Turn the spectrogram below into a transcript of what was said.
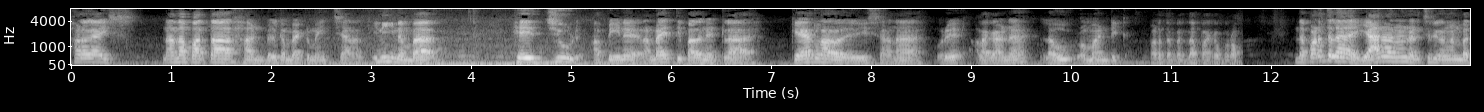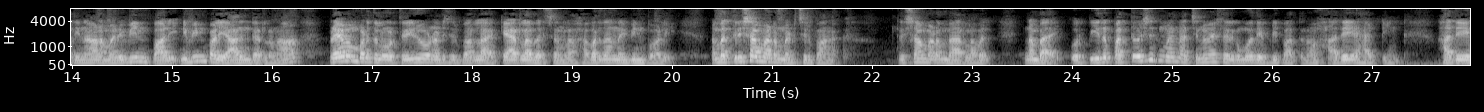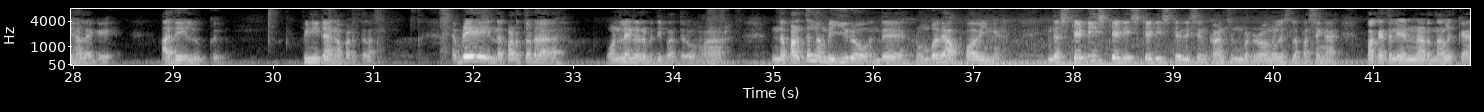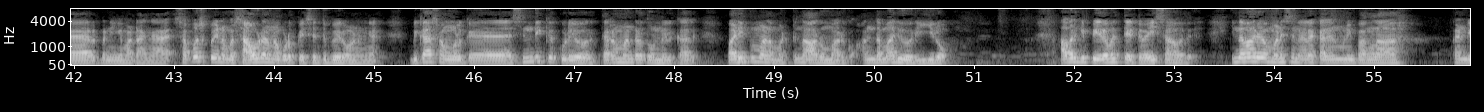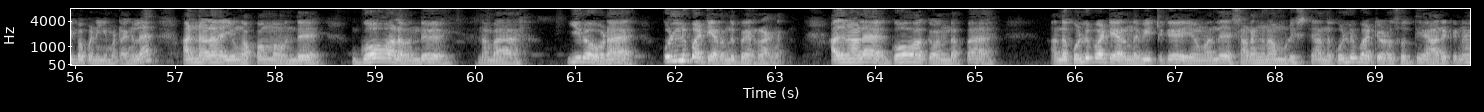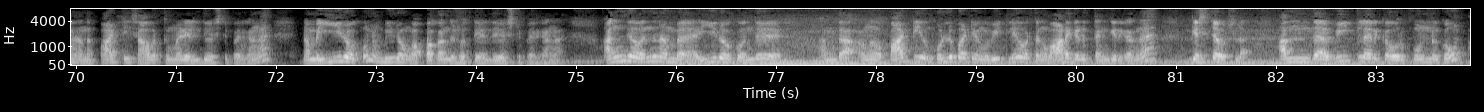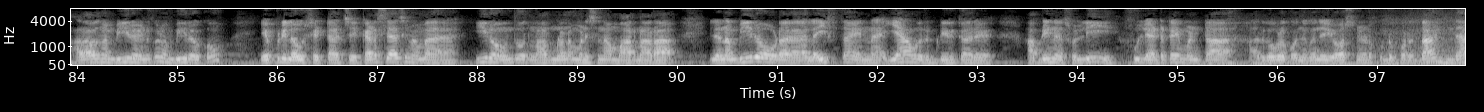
Hello guys நான் தான் Partha and welcome back to my channel இன்னைக்கு நம்ம ஹே ஜூட் அப்படின்னு ரெண்டாயிரத்தி பதினெட்டில் கேரளாவில் ரிலீஸ் ஆன ஒரு அழகான லவ் ரொமான்டிக் படத்தை பற்றி தான் பார்க்க போகிறோம் இந்த படத்தில் யார் யாரெல்லாம் நடிச்சிருக்காங்கன்னு பார்த்தீங்கன்னா நம்ம நிவின் பாலி. நிவின் பாலி யாருன்னு தெரிலனா பிரேமம் படத்தில் ஒரு ஹீரோ நடிச்சிருப்பார்ல கேரளா வெர்ஷனில் அவர் தான் நிவின் பாலி. நம்ம த்ரிஷா மேடம் நடிச்சிருப்பாங்க. த்ரிஷா மேடம் வேறு லெவல் நம்ம ஒரு இரு பத்து வருஷத்துக்கு முன்னாடி நான் சின்ன வயசில் இருக்கும்போது எப்படி பார்த்தனோ அதே ஆக்டிங் அதே அழகு அதே லுக்கு பின்னிட்டாங்க படத்தில். அப்படியே இந்த படத்தோட ஒன்லைனரை பற்றி பார்த்துருவோமா இந்த படத்தில் நம்ம ஹீரோ வந்து ரொம்பவே அப்பாவிங்க. இந்த ஸ்டெடி ஸ்டெடி ஸ்டெடி ஸ்டெடிஸ்ன்னு கான்சன்ட் பண்ணுறவங்கள சில பசங்க பக்கத்தில் என்ன நடந்தாலும் கேர் பண்ணிக்க மாட்டாங்க. சப்போஸ் போய் நம்ம சவுடனா கூட போய் செத்து போயிடுவானுங்க பிகாஸ் அவங்களுக்கு சிந்திக்கக்கூடிய ஒரு திறமன்றது ஒன்று இருக்காது. படிப்பு மேலே மட்டும்தான் ஆர்வமாக இருக்கும். அந்த மாதிரி ஒரு ஹீரோ அவருக்கு இப்போ இருபத்தெட்டு வயசு ஆகுது இந்த மாதிரி ஒரு மனுஷன் நேரம் கல்யாணம் பண்ணிப்பாங்களா? கண்டிப்பாக பண்ணிக்க மாட்டாங்கல்ல. அதனால இவங்க அப்பா அம்மா வந்து கோவாவில் வந்து நம்ம ஹீரோவோட கொல்லுப்பாட்டி இறந்து போயிடுறாங்க. அதனால கோவாக்கு வந்தப்ப அந்த கொல்லுப்பாட்டி இறந்த வீட்டுக்கு இவங்க வந்து சடங்குனா முடிச்சுட்டு அந்த கொல்லுப்பாட்டியோட சொத்து யாருக்குன்னு அந்த பாட்டி சாவறதுக்கு முன்னாடி எழுதி வச்சுட்டு போயிருக்காங்க. நம்ம ஹீரோக்கும் நம்ம ஹீரோ அவங்க அப்பாவுக்கும் அந்த சொத்து எழுதி வச்சுட்டு போயிருக்காங்க. அங்கே வந்து நம்ம ஹீரோக்கு வந்து அந்த அவங்க பாட்டி அவங்க கொல்லுப்பாட்டி அவங்க வீட்லேயே ஒருத்தங்க வாடகை எடுத்து தங்கியிருக்காங்க கெஸ்ட் ஹவுஸில் அந்த வீட்டில் இருக்க ஒரு பொண்ணுக்கும் அதாவது நம்ம ஹீரோயினுக்கும் நம்ம ஹீரோக்கும் எப்படி லவ் செட் ஆச்சு? கடைசியாச்சும் நம்ம ஹீரோ வந்து ஒரு நார்மலான மனுஷனாக மாறினாரா? இல்லை நம்ம ஹீரோவோட லைஃப் தான் என்ன? ஏன் அவர் இப்படி இருக்காரு? அப்படின்னு சொல்லி ஃபுல் என்டர்டைன்மெண்ட்டாக அதுக்கப்புறம் கொஞ்சம் கொஞ்சம் யோசனையோட கொண்டு போகிறது தான் இந்த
